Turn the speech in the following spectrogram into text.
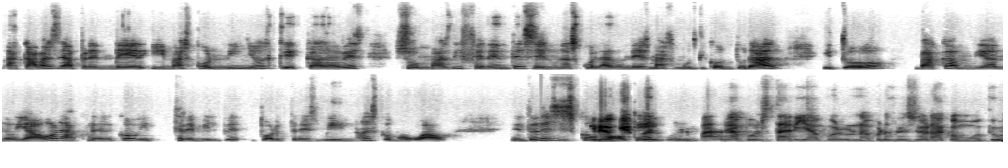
acabas de aprender y más con niños que cada vez son más diferentes en una escuela donde es más multicultural y todo va cambiando. Y ahora con el COVID, 3.000 por 3.000, ¿no? Es como, wow. Entonces es como, Creo que un padre apostaría por una profesora como tú.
